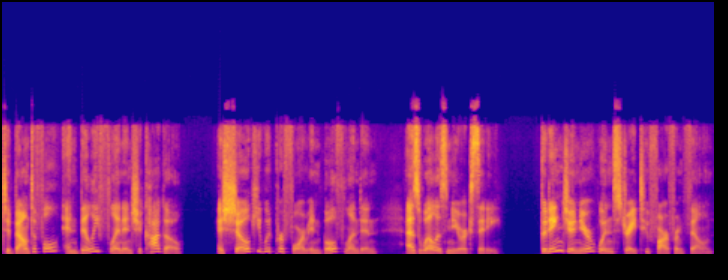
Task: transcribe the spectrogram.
to Bountiful and Billy Flynn in Chicago, a show he would perform in both London as well as New York City. Gooding Jr. wouldn't stray too far from film,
